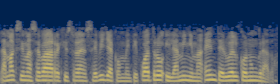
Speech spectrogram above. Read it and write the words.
La máxima se va a registrar en Sevilla con 24 y la mínima en Teruel con un grado.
